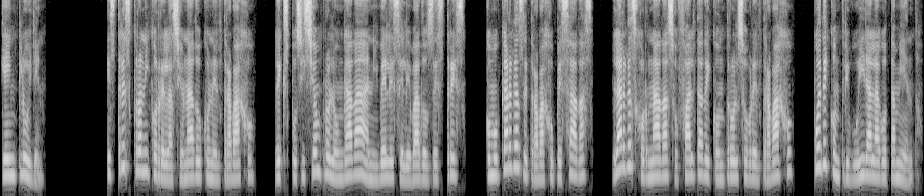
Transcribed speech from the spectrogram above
que incluyen estrés crónico relacionado con el trabajo, la exposición prolongada a niveles elevados de estrés, como cargas de trabajo pesadas, largas jornadas o falta de control sobre el trabajo, puede contribuir al agotamiento.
